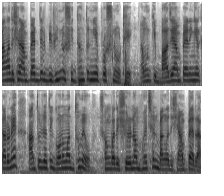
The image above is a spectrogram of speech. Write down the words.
বাংলাদেশের আম্পায়ারদের বিভিন্ন সিদ্ধান্ত নিয়ে প্রশ্ন ওঠে। এমনকি বাজে আম্পায়ারিং এর কারণে আন্তর্জাতিক গণমাধ্যমেও সংবাদের শিরোনাম হয়েছেন বাংলাদেশি আম্পায়াররা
